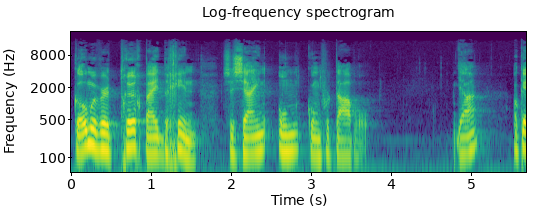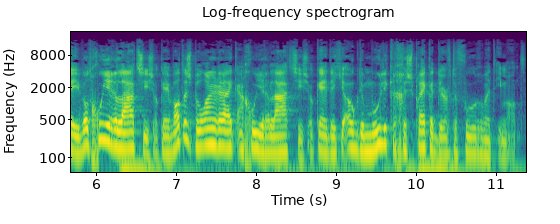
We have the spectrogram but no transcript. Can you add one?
Komen we terug bij het begin. Ze zijn oncomfortabel. Ja? Oké, je wilt goede relaties. Oké, wat is belangrijk aan goede relaties? Oké, dat je ook de moeilijke gesprekken durft te voeren met iemand.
